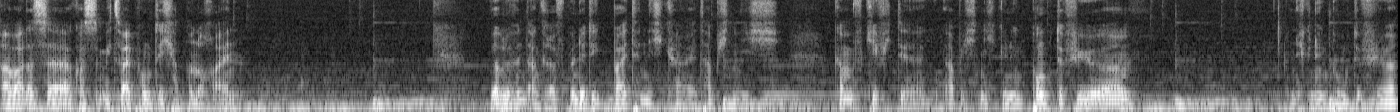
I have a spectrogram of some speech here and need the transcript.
Aber das äh, kostet mich zwei Punkte, ich habe nur noch einen. Wirbelwindangriff benötigt Beidhändigkeit, habe ich nicht. Kampfkäfig habe ich nicht genügend Punkte für. Nicht genügend Punkte für.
